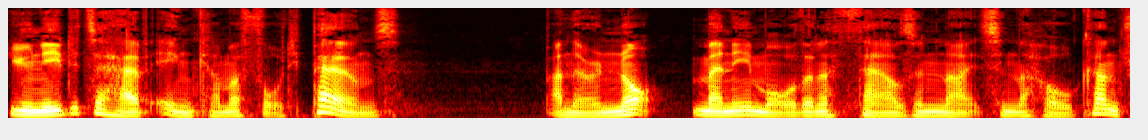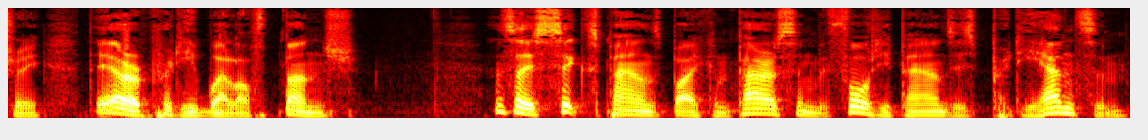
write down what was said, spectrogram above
you needed to have income of forty pounds, and there are not many more than a thousand knights in the whole country. They are a pretty well-off bunch, and so six pounds by comparison with forty pounds is pretty handsome.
